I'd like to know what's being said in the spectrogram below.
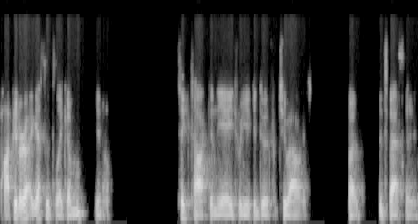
popular. I guess it's like a, you know, TikTok in the age where you can do it for two hours, but it's fascinating.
